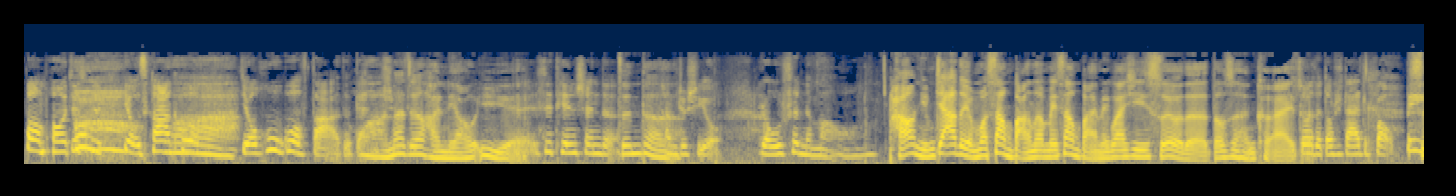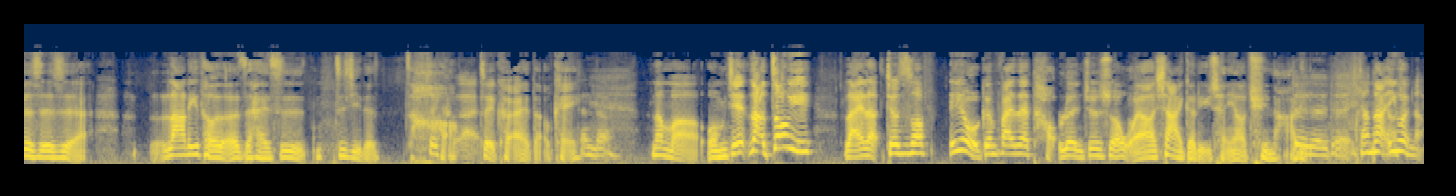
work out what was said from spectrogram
豹猫就是有擦过、有护过发的感哇，觉。那真的很疗愈耶。是天生的，真的他们就是有柔顺的毛，好，你们家的有没有上榜呢？没上榜没关系，所有的都是很可爱的。所有的都是大家的宝贝。是是是，拉力头的儿子还是自己的好最可爱最可爱的。OK，真的，那么我们今天那终于来了，就是说，因为我跟帆在讨论，就是说我要下一个旅程要去哪里。对对对，那因为呢，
